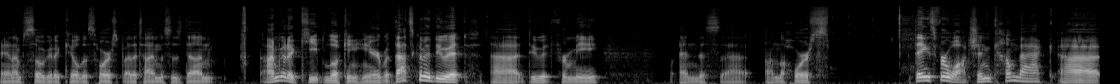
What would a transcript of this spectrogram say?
Man, I'm so gonna kill this horse by the time this is done. I'm gonna keep looking here, but that's gonna do it. Uh, do it for me. And this uh, on the horse. Thanks for watching. Come back. Uh,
